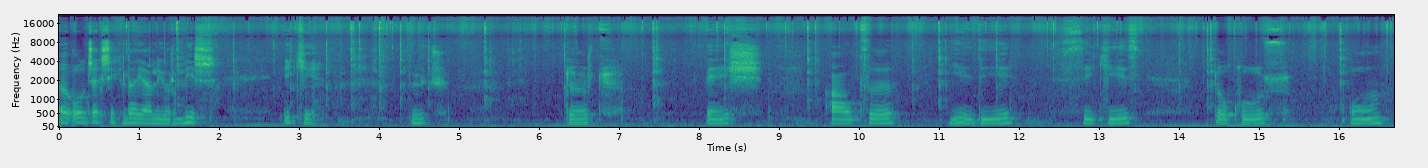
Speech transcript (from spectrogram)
e, olacak şekilde ayarlıyorum. 1 2 3 4 5 6 7 8 9 10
